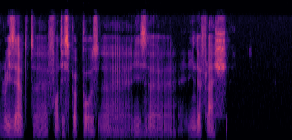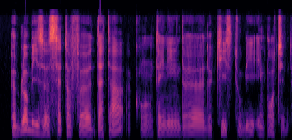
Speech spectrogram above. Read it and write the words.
reserved uh, for this purpose uh, is uh, in the flash. A blob is a set of uh, data containing the, the keys to be imported.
